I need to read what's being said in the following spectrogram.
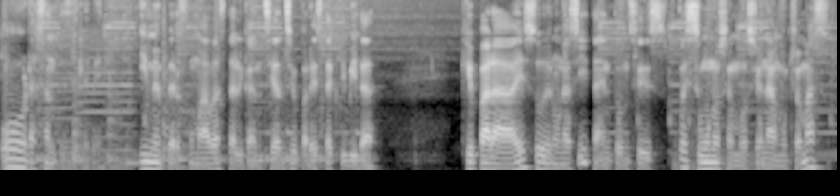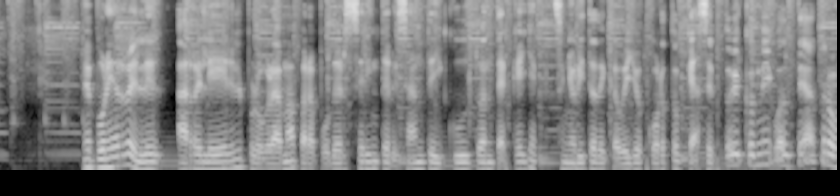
horas antes del evento y me perfumaba hasta el cansancio para esta actividad. que para eso era una cita, entonces pues uno se emociona mucho más. Me ponía a, a releer el programa para poder ser interesante y culto ante aquella señorita de cabello corto que aceptó ir conmigo al teatro.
